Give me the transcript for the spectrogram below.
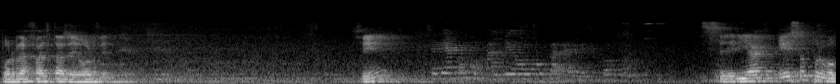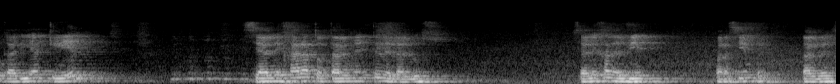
por la falta de orden. ¿Sí? ¿Sería como mal de ojo para el esposo? Sería, eso provocaría que él se alejara totalmente de la luz. Se aleja del bien, para siempre, tal vez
